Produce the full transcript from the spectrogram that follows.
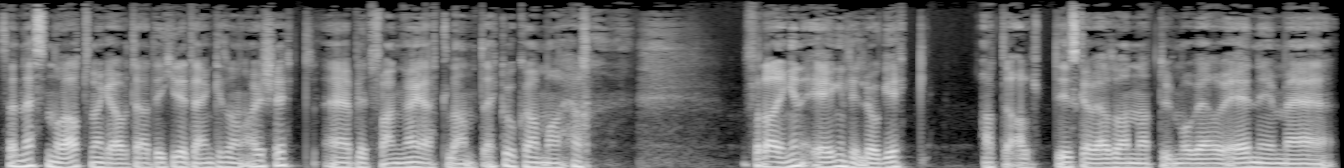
så er det nesten rart for meg av og til at ikke de tenker sånn oi, shit, jeg er blitt fanga i et eller annet ekkokammer her. For det er ingen egentlig logikk at det alltid skal være sånn at du må være uenig med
